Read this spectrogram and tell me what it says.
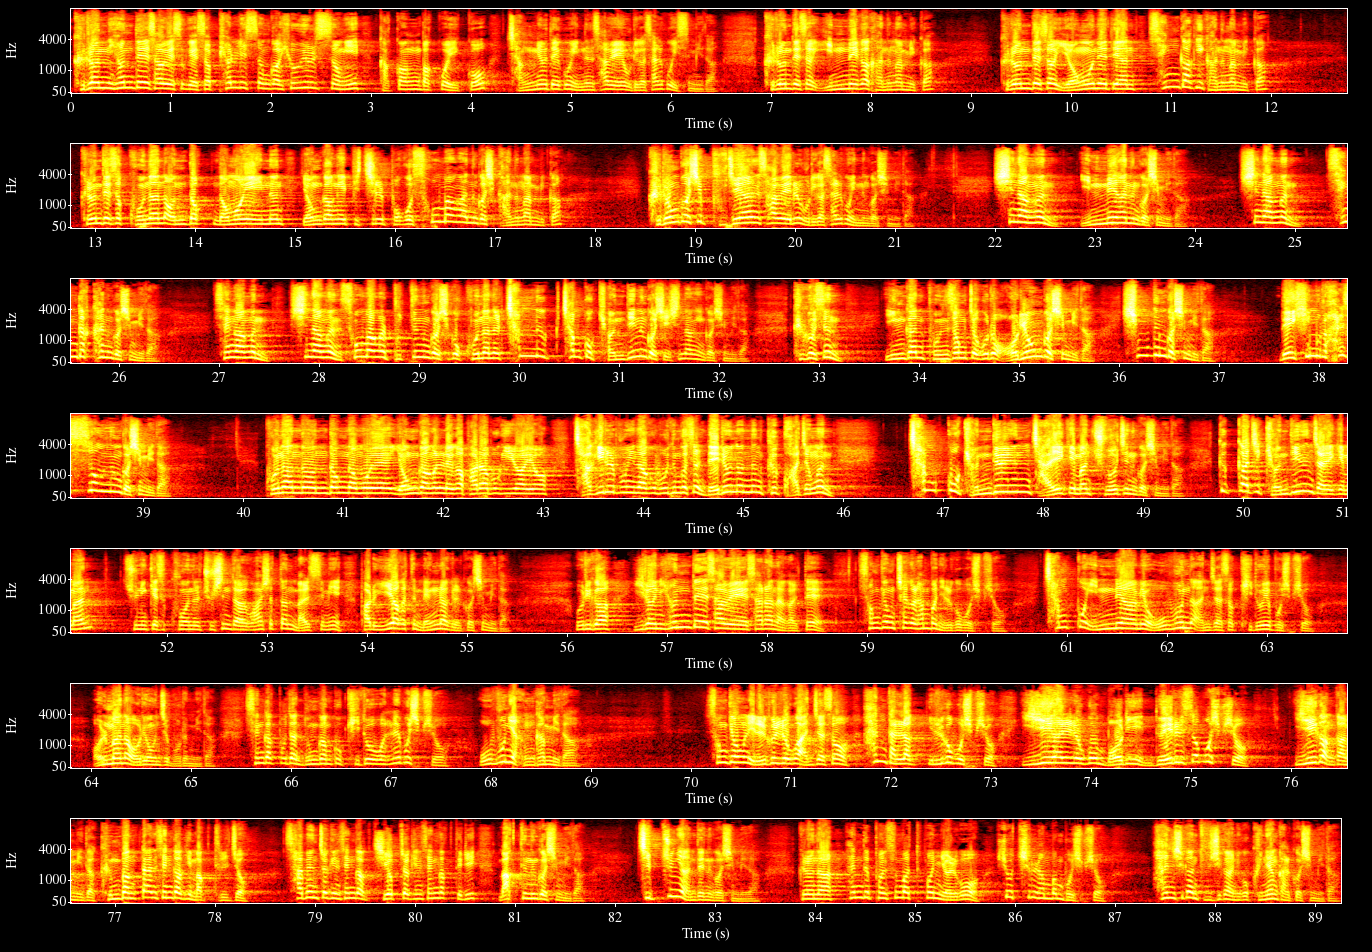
그런 현대 사회 속에서 편리성과 효율성이 각광받고 있고 장려되고 있는 사회에 우리가 살고 있습니다. 그런 데서 인내가 가능합니까? 그런 데서 영혼에 대한 생각이 가능합니까? 그런 데서 고난 언덕 너머에 있는 영광의 빛을 보고 소망하는 것이 가능합니까? 그런 것이 부재한 사회를 우리가 살고 있는 것입니다. 신앙은 인내하는 것입니다. 신앙은 생각하는 것입니다. 생각은 신앙은 소망을 붙드는 것이고 고난을 참는, 참고 견디는 것이 신앙인 것입니다. 그것은 인간 본성적으로 어려운 것입니다. 힘든 것입니다. 내 힘으로 할 수 없는 것입니다. 고난 언덕 너머의 영광을 내가 바라보기 위하여 자기를 부인하고 모든 것을 내려놓는 그 과정은 참고 견디는 자에게만 주어지는 것입니다. 끝까지 견디는 자에게만 주님께서 구원을 주신다고 하셨던 말씀이 바로 이와 같은 맥락일 것입니다. 우리가 이런 현대 사회에 살아나갈 때 성경책을 한번 읽어보십시오. 참고 인내하며 5분 앉아서 기도해 보십시오. 얼마나 어려운지 모릅니다. 생각보다 눈 감고 기도를 해 보십시오. 5분이 안 갑니다. 성경을 읽으려고 앉아서 한 단락 읽어보십시오. 이해하려고 머리, 뇌를 써보십시오. 이해가 안 갑니다. 금방 딴 생각이 막 들죠. 사변적인 생각, 지엽적인 생각들이 막 드는 것입니다. 집중이 안 되는 것입니다. 그러나 핸드폰, 스마트폰 열고 쇼츠를 한번 보십시오. 한 시간, 두 시간이고 그냥 갈 것입니다.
